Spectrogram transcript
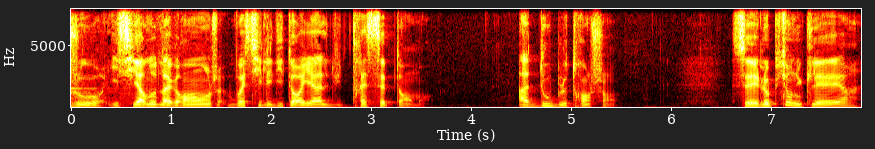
Bonjour, ici Arnaud de Lagrange, voici l'éditorial du 13 septembre. À double tranchant. C'est l'option nucléaire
